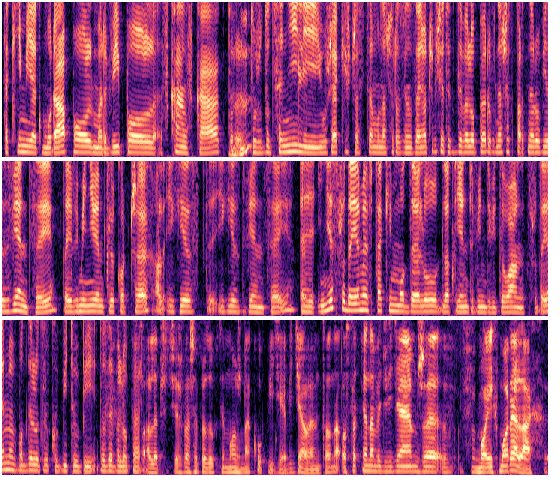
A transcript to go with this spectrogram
takimi jak Murapol, Marvipol, Skanska, które, mhm. którzy docenili już jakiś czas temu nasze rozwiązania. Oczywiście tych deweloperów naszych partnerów jest więcej. Tutaj wymieniłem tylko trzech, ale ich jest, ich jest więcej. E, I nie sprzedajemy w takim modelu dla klientów indywidualnych. Sprzedajemy w modelu tylko B2B do deweloperów. Ale przecież wasze produkty można kupić. Ja widziałem to. Na, ostatnio nawet widziałem, że w, w moich morelach y,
